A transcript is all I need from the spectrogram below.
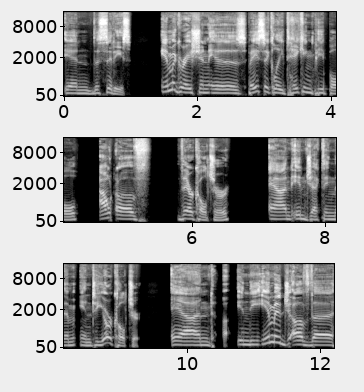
in the cities. Immigration is basically taking people out of their culture and injecting them into your culture. And uh, in the image of the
